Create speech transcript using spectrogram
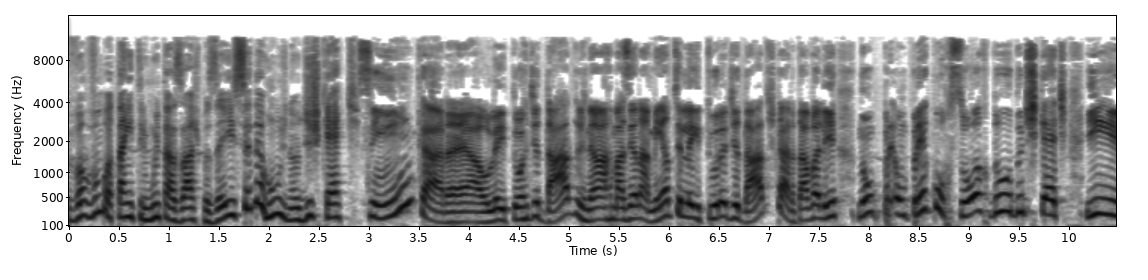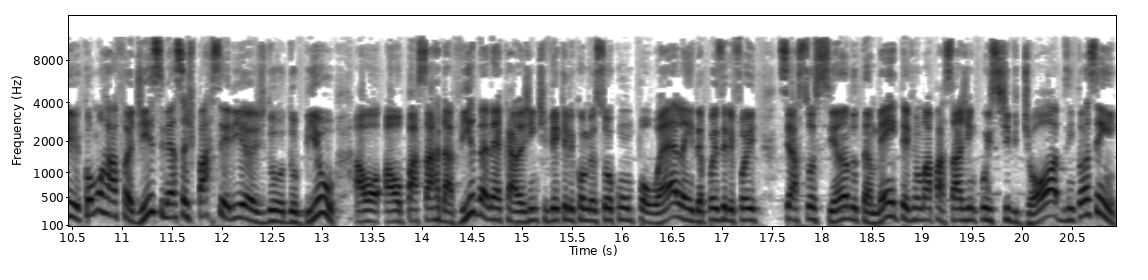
vamos botar entre muitas aspas aí, CD-ROMs, né? O disquete. Sim, cara, é, o leitor de dados, né? O armazenamento e leitura de dados, cara, tava ali num um precursor do, do disquete. E como o Rafa disse, nessas parcerias do, do Bill, ao, ao passar da vida, né, cara, a gente vê que ele começou com o Paul Allen, depois ele foi se associando também, teve uma passagem com o Steve Jobs, então assim,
